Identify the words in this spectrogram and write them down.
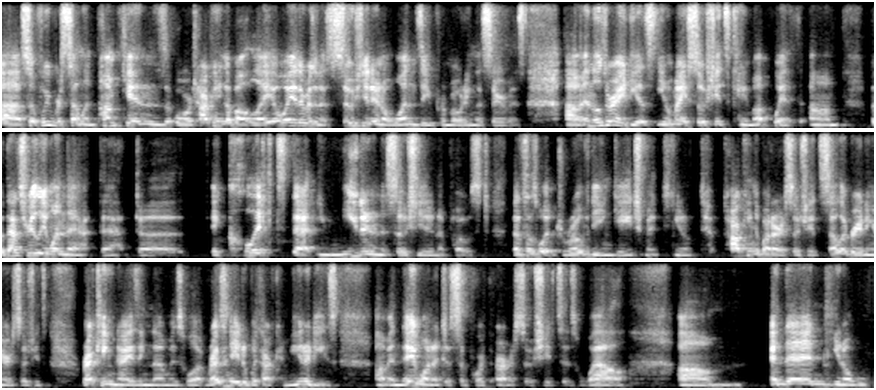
Uh, so if we were selling pumpkins or talking about layaway, there was an associate in a onesie promoting the service, um, and those were ideas you know my associates came up with. Um, but that's really when that that uh, it clicked that you needed an associate in a post. That's what drove the engagement. You know, t- talking about our associates, celebrating our associates, recognizing them is what resonated with our communities, um, and they wanted to support our associates as well. Um, and then, you know,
